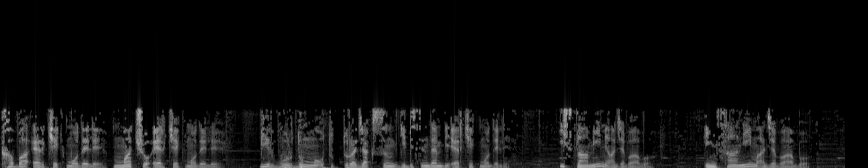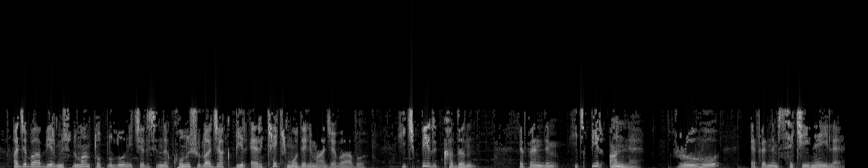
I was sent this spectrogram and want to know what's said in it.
kaba erkek modeli, macho erkek modeli, bir vurdum mu oturtturacaksın gibisinden bir erkek modeli. İslami mi acaba bu? İnsani mi acaba bu? Acaba bir Müslüman topluluğun içerisinde konuşulacak bir erkek modeli mi acaba bu? Hiçbir kadın, efendim hiçbir anne ruhu efendim sekine ile,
